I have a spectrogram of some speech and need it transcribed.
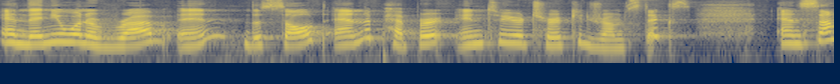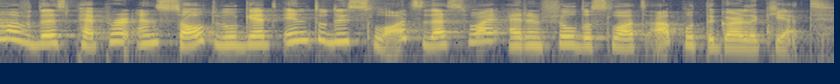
And then you want to rub in the salt and the pepper into your turkey drumsticks. And some of this pepper and salt will get into these slots. That's why I didn't fill the slots up with the garlic yet.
